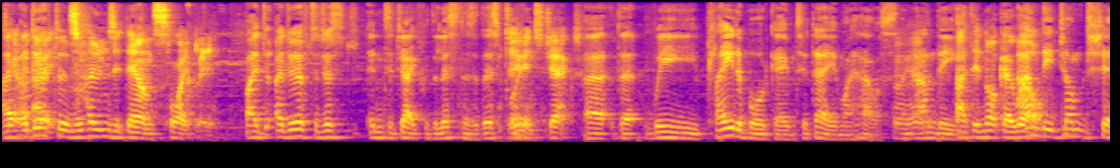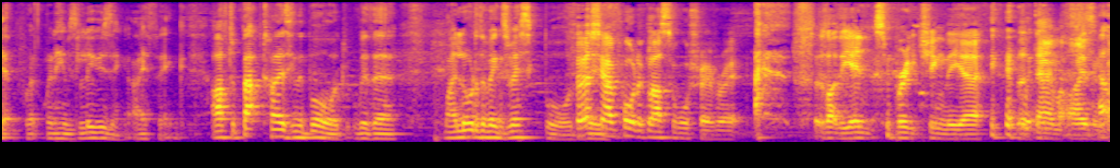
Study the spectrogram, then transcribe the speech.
I, I do have to. It tones it down slightly. But I do, I do have to just interject with the listeners at this point. Do interject. Uh, that we played a board game today in my house, Oh, and yeah. Andy That did not go well. Andy jumped ship when- he was losing. I think after baptizing the board with a my Lord of the Rings risk board. Firstly, I poured a glass of water over it. so it was like the Ents breaching the uh, the dam at Isengard. At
